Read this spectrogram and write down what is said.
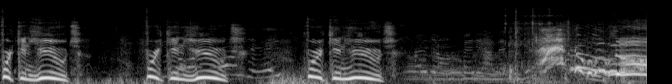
freaking huge. Freaking huge. Freaking huge. Hold on, hold on. Let me get No!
